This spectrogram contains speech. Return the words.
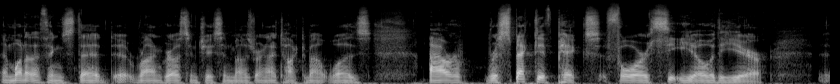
And one of the things that uh, Ron Gross and Jason Moser and I talked about was our respective picks for CEO of the year. Uh,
